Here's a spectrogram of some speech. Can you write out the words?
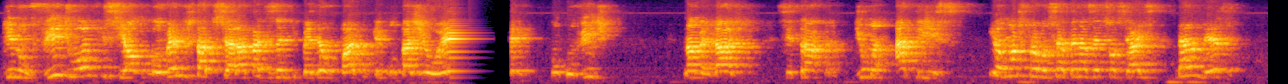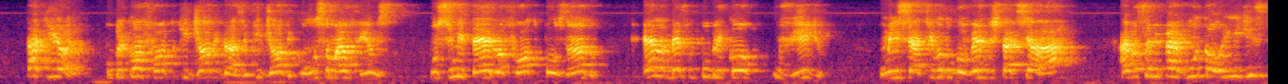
que no vídeo oficial do governo do estado do Ceará está dizendo que perdeu o pai porque contagiou ele com Covid? Na verdade, se trata de uma atriz. E eu mostro para você até nas redes sociais dela mesma. Tá aqui, olha. Publicou a foto, que job, Brasil, que job, com o Samuel Filmes. No cemitério, a foto pousando. Ela mesma publicou o vídeo. Uma iniciativa do governo do estado de Ceará. Aí você me pergunta e diz,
